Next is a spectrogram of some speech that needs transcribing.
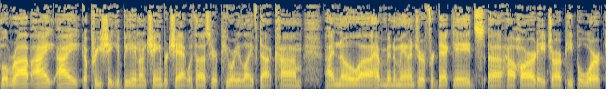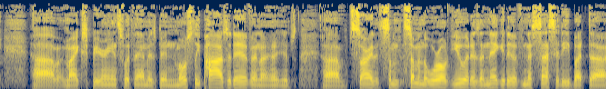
Well, Rob, I, I appreciate you being on Chamber Chat with us here at PeoriaLife.com. I know uh, I haven't been a manager for decades. Uh, how hard HR people work. Uh, my experience with them has been mostly positive, and uh, uh, sorry that some some in the world view it as a negative necessity, but uh,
